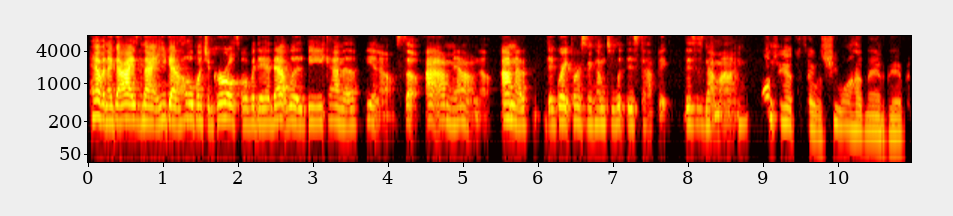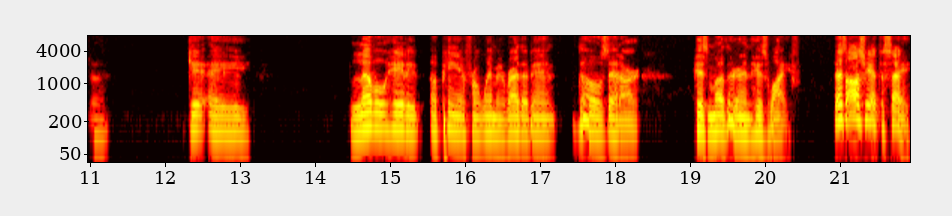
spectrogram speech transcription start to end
having a guys' night and you got a whole bunch of girls over there. That would be kind of, you know. So I, I mean, I don't know. I'm not a, the great person to come to with this topic. This is not mine. All she had to say was she want her man to be able to get a level-headed opinion from women rather than those that are his mother and his wife. That's all she had to say.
